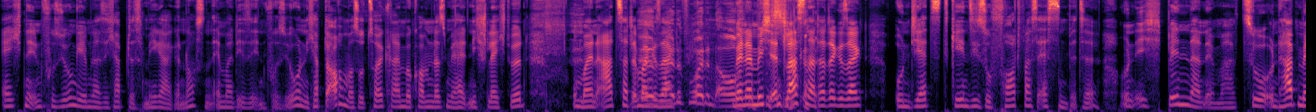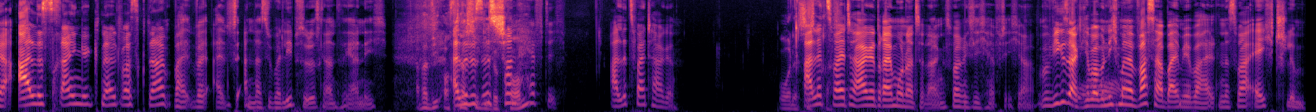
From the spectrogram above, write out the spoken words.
echt eine Infusion geben lassen. Ich habe das mega genossen, immer diese Infusion. Ich habe da auch immer so Zeug reinbekommen, dass mir halt nicht schlecht wird. Und mein Arzt hat immer Ja, gesagt, wenn er mich entlassen hat, hat er gesagt, und jetzt gehen Sie sofort was essen, bitte. Und ich bin dann immer zu und habe mir alles reingeknallt, was knallt, weil, weil anders überlebst du das Ganze ja nicht. Aber wie oft Also hast das du die ist schon bekommen? heftig. Alle zwei Tage. Oh, Alle krass. zwei Tage, drei Monate lang. Das war richtig heftig, ja. Wie gesagt, ich habe aber nicht mal Wasser bei mir behalten. Das war echt schlimm.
